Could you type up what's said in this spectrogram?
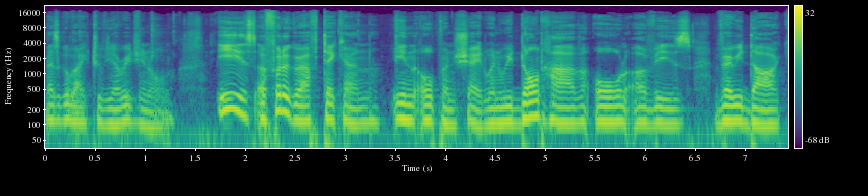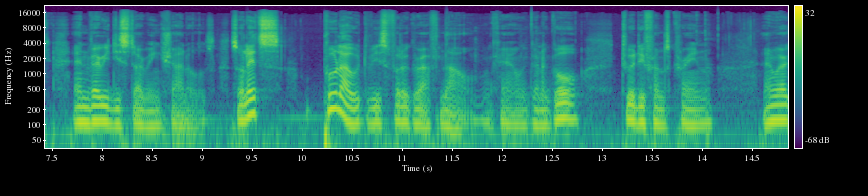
let's go back to the original, is a photograph taken in open shade when we don't have all of these very dark and very disturbing shadows. So let's pull out this photograph now. Okay, we're to go to a different screen and we're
